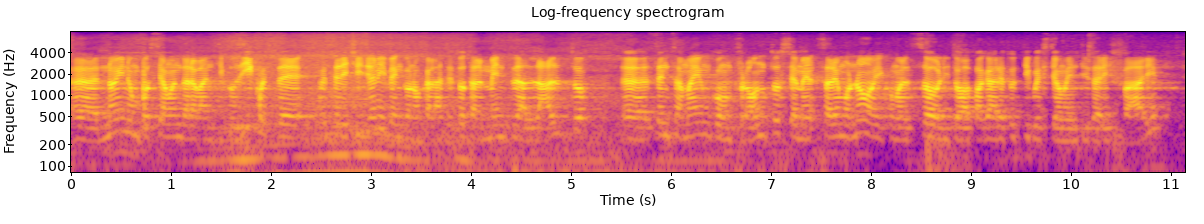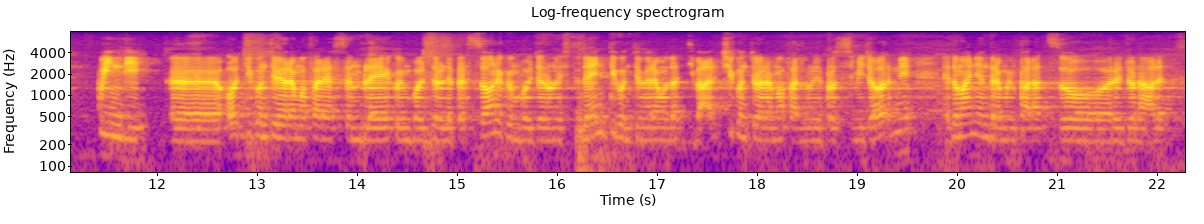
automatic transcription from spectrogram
Eh, noi non possiamo andare avanti così, queste, queste decisioni vengono calate totalmente dall'alto, eh, senza mai un confronto, saremo noi come al solito a pagare tutti questi aumenti tariffari, quindi eh, oggi continueremo a fare assemblee, coinvolgere le persone, coinvolgere noi studenti, continueremo ad attivarci, continueremo a farlo nei prossimi giorni e domani andremo in palazzo regionale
